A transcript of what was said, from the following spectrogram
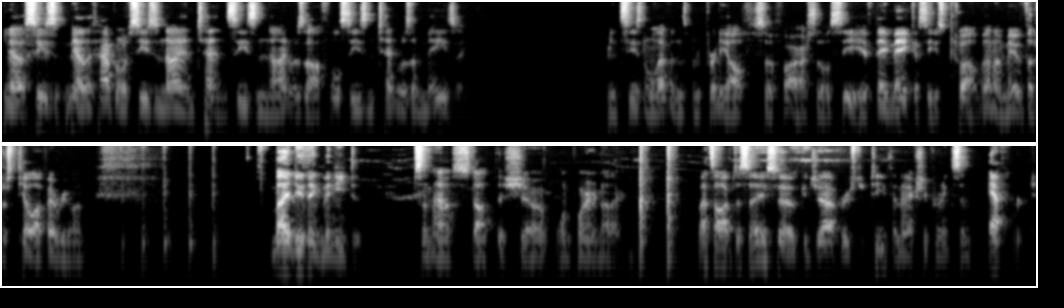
You know, season. You know, that happened with season nine and ten. Season nine was awful. Season ten was amazing. I mean, season 11's been pretty awful so far, so we'll see. If they make a season 12, I don't know, maybe they'll just kill off everyone. But I do think they need to somehow stop this show one point or another. That's all I have to say, so good job, Rooster Teeth, and actually putting some effort.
